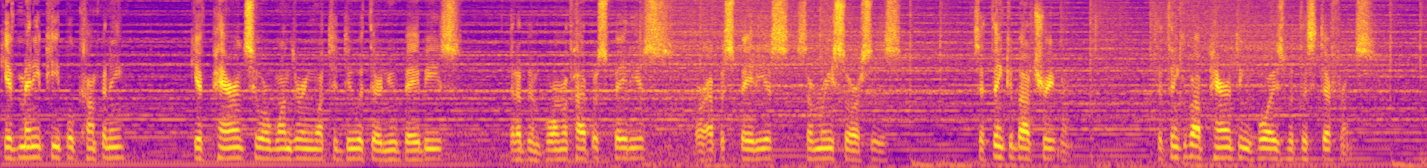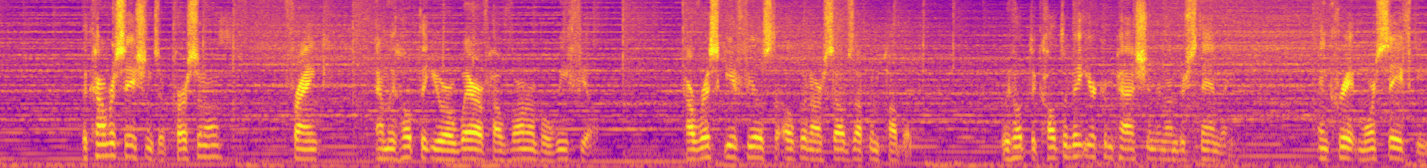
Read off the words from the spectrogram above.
give many people company, give parents who are wondering what to do with their new babies that have been born with hypospadias or epispadias some resources to think about treatment, to think about parenting boys with this difference. The conversations are personal, frank, and we hope that you are aware of how vulnerable we feel, how risky it feels to open ourselves up in public. We hope to cultivate your compassion and understanding and create more safety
